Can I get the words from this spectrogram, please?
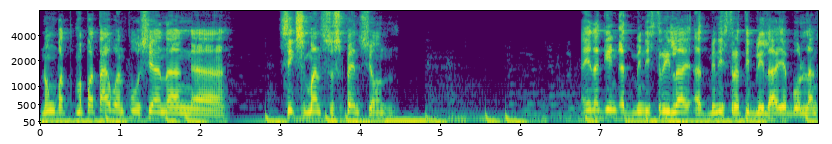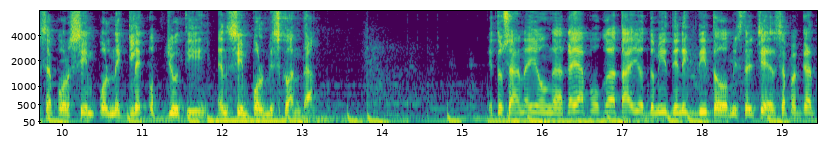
nung pat- mapatawan po siya ng ah, six months suspension, ay naging administratively liable lang siya for simple neglect of duty and simple misconduct. Ito sana yung, ah, kaya po ka tayo dumidinig dito, Mr. Chair, sapagkat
